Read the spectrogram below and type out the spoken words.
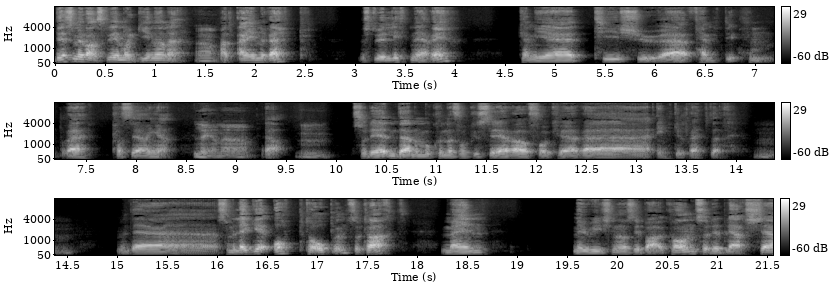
Det som er vanskelig, er marginene. Ja. At én rep, hvis du er litt nedi, kan gi 10, 20, 50, 100 plasseringer. Lenger ned, Ja. Mm. Så det er den der du må kunne fokusere få hver eh, enkelt rep der. Mm. Men det, så vi legger opp til open, så klart. Men med regionals i bakhånd, så det blir ikke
